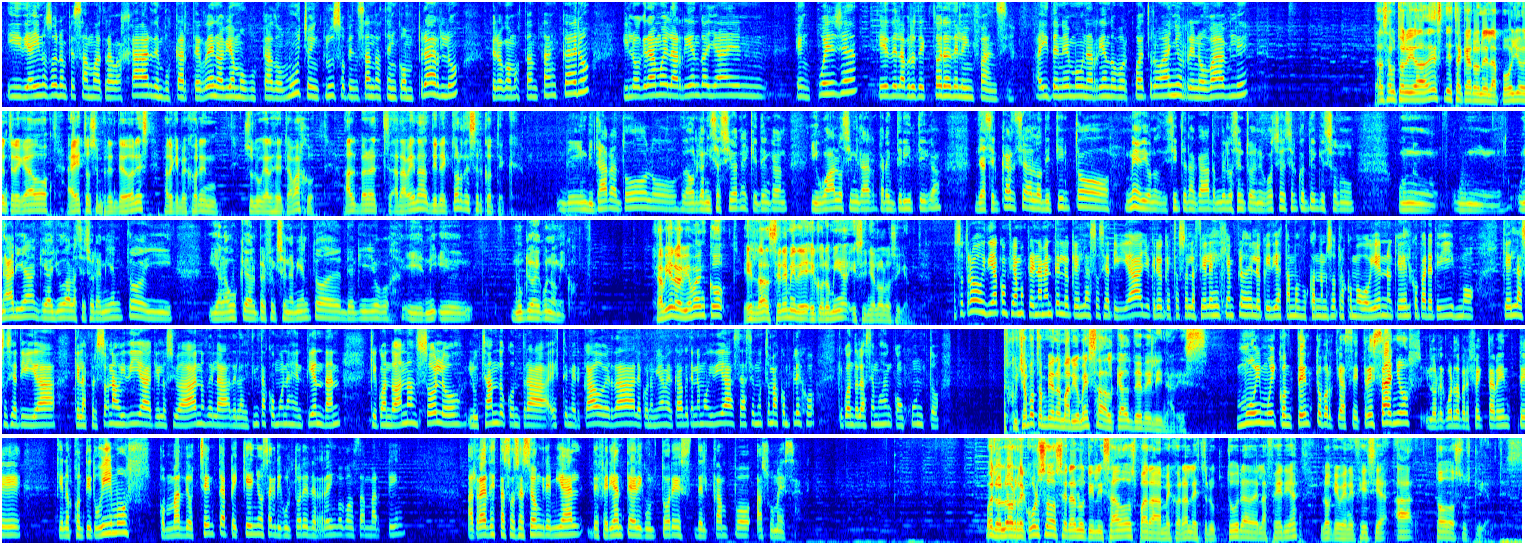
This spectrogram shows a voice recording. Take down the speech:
y de ahí nosotros empezamos a trabajar, en buscar terreno, habíamos buscado mucho, incluso pensando hasta en comprarlo, pero como están tan caros, y logramos el arriendo allá en, en Cuella, que es de la protectora de la infancia. Ahí tenemos un arriendo por cuatro años renovable. Las autoridades destacaron el apoyo entregado a estos emprendedores para que mejoren sus lugares de trabajo. Albert Aravena, director de Cercotec. De invitar a todas las organizaciones que tengan igual o similar característica, de acercarse a los distintos medios. Nos existen acá también los centros de negocios de Cercotec, que son un, área que ayuda al asesoramiento y y a la búsqueda del perfeccionamiento de, aquellos núcleos económicos. Javier Aviabanco es la Ceremi de Economía y señaló lo siguiente. Nosotros hoy día confiamos plenamente en lo que es la asociatividad. Yo creo que estos son los fieles ejemplos de lo que hoy día estamos buscando nosotros como gobierno, que es el cooperativismo, que es la asociatividad, que las personas hoy día, que los ciudadanos de, de las distintas comunas entiendan que cuando andan solos luchando contra este mercado, ¿verdad? La economía de mercado que tenemos hoy día se hace mucho más complejo que cuando lo hacemos en conjunto. Escuchamos también a Mario Mesa, alcalde de Linares. Muy, muy contento porque hace tres años, y lo recuerdo perfectamente, que nos constituimos con más de 80 pequeños agricultores de Rengo con San Martín a través de esta asociación gremial de feriantes agricultores del campo a su mesa. Bueno, los recursos serán utilizados para mejorar la estructura de la feria, lo que beneficia a todos sus clientes.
